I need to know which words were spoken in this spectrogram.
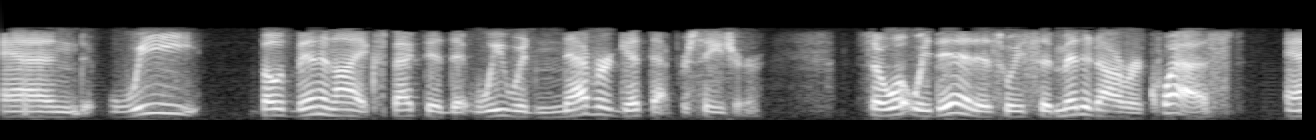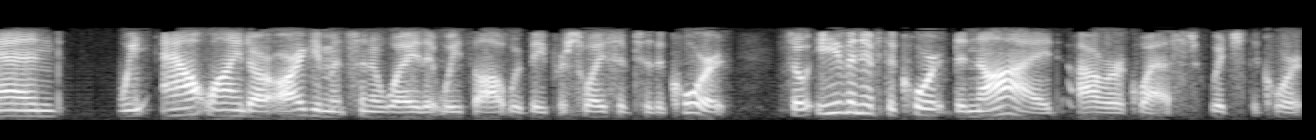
And we, both Ben and I expected that we would never get that procedure. So what we did is we submitted our request and we outlined our arguments in a way that we thought would be persuasive to the court – so even if the court denied our request, which the court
